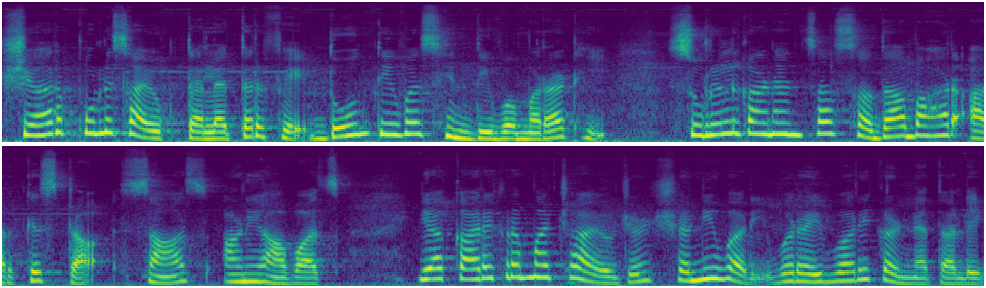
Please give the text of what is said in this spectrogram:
शहर पोलीस आयुक्तालयातर्फे दोन दिवस हिंदी व मराठी सुरेल गाण्यांचा सदाबहार ऑर्केस्ट्रा सास आणि आवाज या कार्यक्रमाचे आयोजन शनिवारी व रविवारी करण्यात आले.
